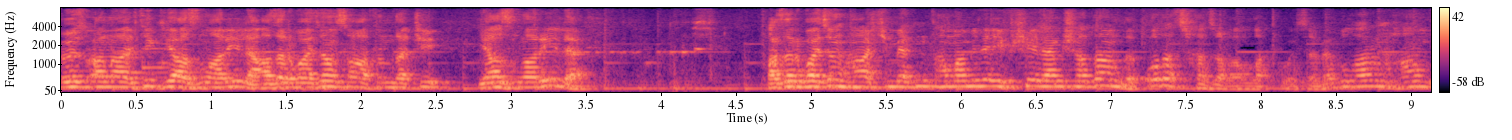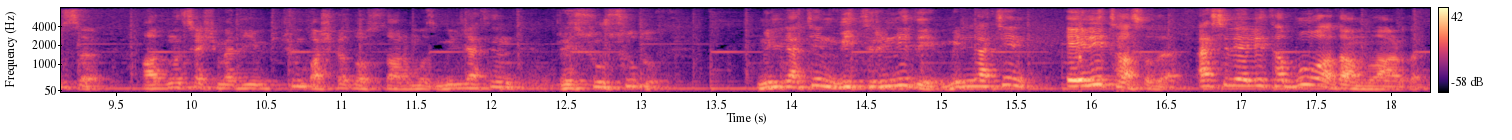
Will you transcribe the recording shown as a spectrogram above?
öz analitik yazıları ilə, Azərbaycan saatındakı yazıları ilə Azərbaycan hakimiyyətini tamamilə ifşa eləmiş adamdır. O da çıxacaq Allah qoysa və bunların hamısı adını çəkmədiyim bütün başqa dostlarımız millətin resursudur. Millətin vitrinidir, millətin elitasıdır. Əsl elita bu adamlardır.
